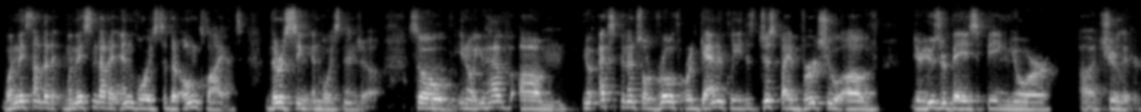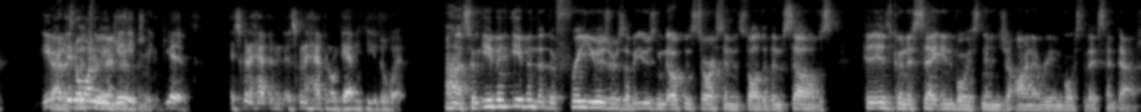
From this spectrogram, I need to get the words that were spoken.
when they send out when they send out an invoice to their own clients. They're seeing Invoice Ninja. So you know you have um, you know exponential growth organically just just by virtue of your user base being your uh, cheerleader. Even if they don't want to engage and give, it's going to happen. It's going to happen organically either way. Uh, so even even the, the free users of it using the open source and installed it themselves, it is going to say Invoice Ninja on every invoice that they sent out.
